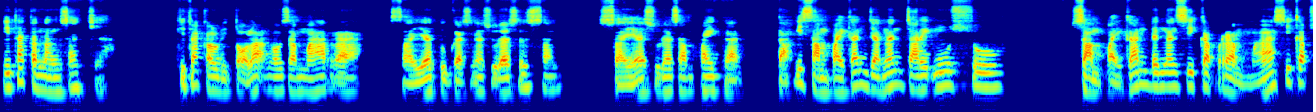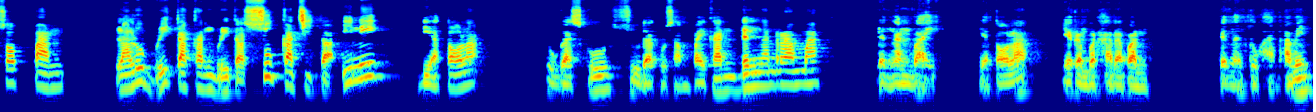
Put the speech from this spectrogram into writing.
Kita tenang saja. Kita kalau ditolak nggak usah marah. Saya tugasnya sudah selesai. Saya sudah sampaikan. Tapi sampaikan jangan cari musuh. Sampaikan dengan sikap ramah, sikap sopan. Lalu beritakan berita sukacita ini, dia tolak. Tugasku sudah kusampaikan dengan ramah, dengan baik. Dia tolak, dia akan berhadapan dengan Tuhan. Amin.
